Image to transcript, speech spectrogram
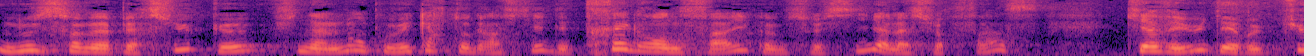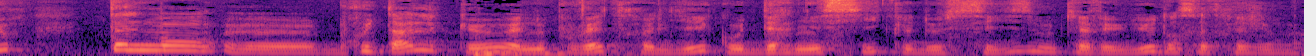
nous sommes aperçus que finalement on pouvait cartographier des très grandes failles comme ceci à la surface qui avaient eu des ruptures tellement euh, brutale qu'elle ne pouvait être liée qu'au dernier cycle de séisme qui avait eu lieu dans cette région-là.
